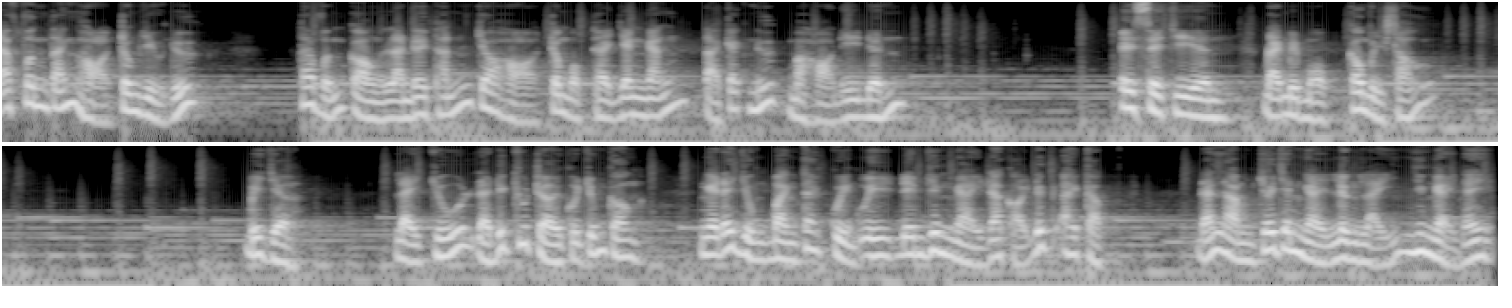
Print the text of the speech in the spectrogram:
đã phân tán họ trong nhiều nước Ta vẫn còn là nơi thánh cho họ trong một thời gian ngắn tại các nước mà họ đi đến. Ezechiel đoạn 11 câu 16 Bây giờ, lạy Chúa là Đức Chúa Trời của chúng con, Ngài đã dùng bàn tay quyền uy đem dân Ngài ra khỏi đất Ai Cập, đã làm cho danh Ngài lừng lẫy như ngày nay.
